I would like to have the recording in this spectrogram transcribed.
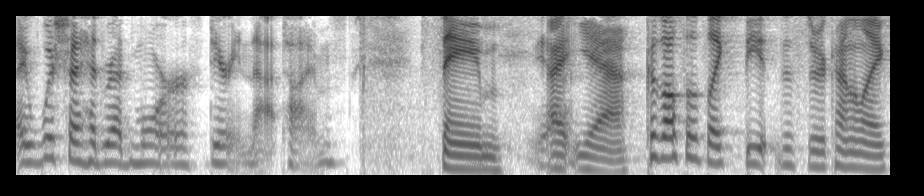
I wish I had read more during that time. Same. Yeah. I, yeah. Because also it's like the this are kind of like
